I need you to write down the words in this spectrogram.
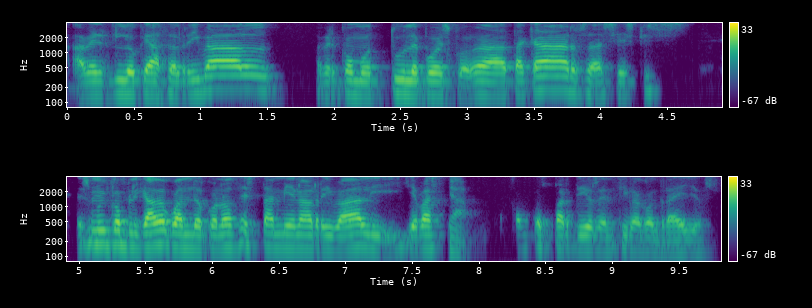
a ver lo que hace el rival, a ver cómo tú le puedes atacar, o sea, si es que es, muy complicado cuando conoces también al rival y, llevas tantos partidos encima contra ellos.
